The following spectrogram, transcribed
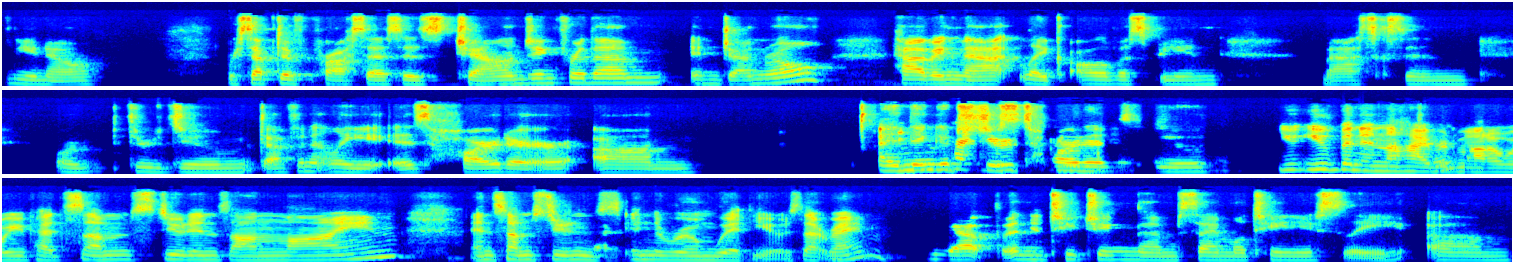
you know, receptive process is challenging for them in general. Having that, like all of us being masks and or through Zoom definitely is harder. Um, I and think it's just harder to. You, you've been in the hybrid model where you've had some students online and some students in the room with you. Is that right? Yep, and teaching them simultaneously. Um,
